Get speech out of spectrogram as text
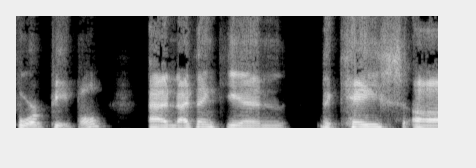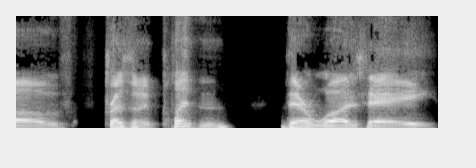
for people. And I think in the case of President Clinton, there was a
